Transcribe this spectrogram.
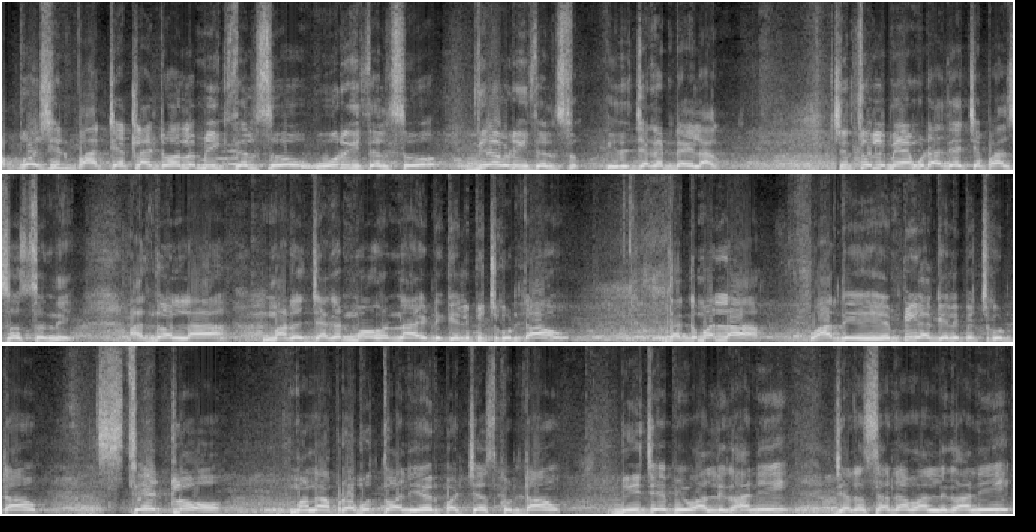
అపోజిషన్ పార్టీ ఎట్లాంటి వాళ్ళు మీకు తెలుసు ఊరికి తెలుసు దేవుడికి తెలుసు. ఇది జగన్ డైలాగ్ చిత్తూరులో మేము కూడా అదే చెప్పాల్సి వస్తుంది. అందువల్ల మన జగన్మోహన్ నాయుడిని గెలిపించుకుంటాం. దగ్గమల్ల వారిని ఎంపీగా గెలిపించుకుంటాం. స్టేట్లో మన ప్రభుత్వాన్ని ఏర్పాటు చేసుకుంటాం. బీజేపీ వాళ్ళు కానీ జనసేన వాళ్ళు కానీ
